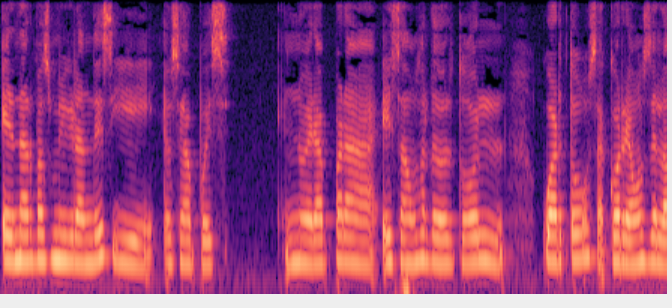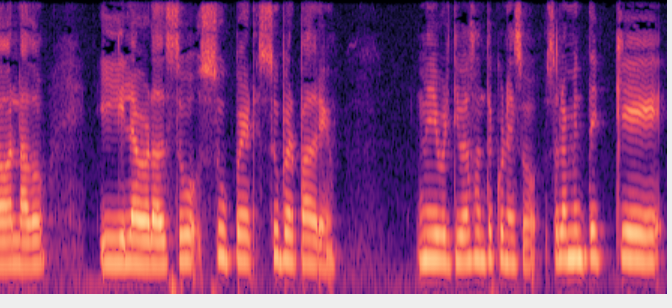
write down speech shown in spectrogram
eran armas muy grandes y o sea, pues no era para estábamos alrededor de todo el cuarto, o sea, corríamos de lado a lado y la verdad estuvo súper súper padre. Me divertí bastante con eso, solamente que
